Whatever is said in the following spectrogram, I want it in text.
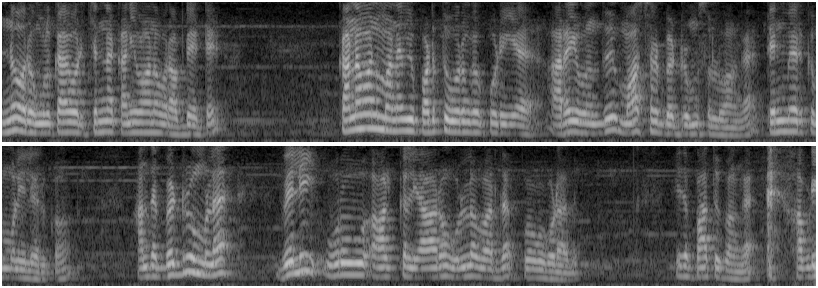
இன்னொரு உங்களுக்காக ஒரு சின்ன கனிவான ஒரு அப்டேட்டு கணவன் மனைவி படுத்து உறங்கக்கூடிய அறை வந்து மாஸ்டர் பெட்ரூம்னு சொல்லுவாங்க. தென்மேற்கு மூலையில் இருக்கும். அந்த பெட்ரூமில் வெளி உறவு ஆட்கள் யாரும் உள்ளே வரத போகக்கூடாது. இதை பார்த்துக்கோங்க. அப்படி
